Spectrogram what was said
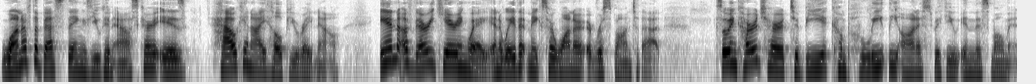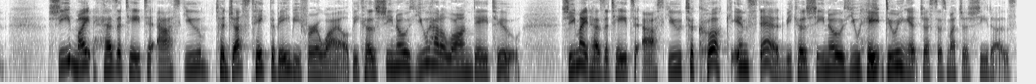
one of the best things you can ask her is, How can I help you right now? In a very caring way, in a way that makes her want to respond to that. So encourage her to be completely honest with you in this moment. She might hesitate to ask you to just take the baby for a while because she knows you had a long day too. She might hesitate to ask you to cook instead because she knows you hate doing it just as much as she does.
